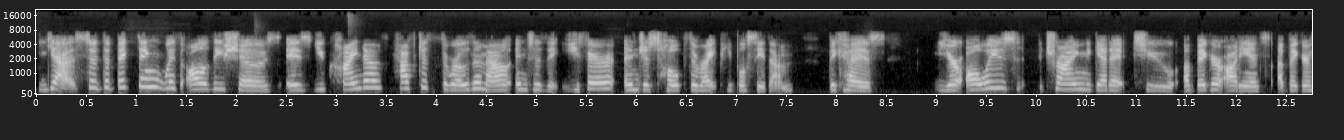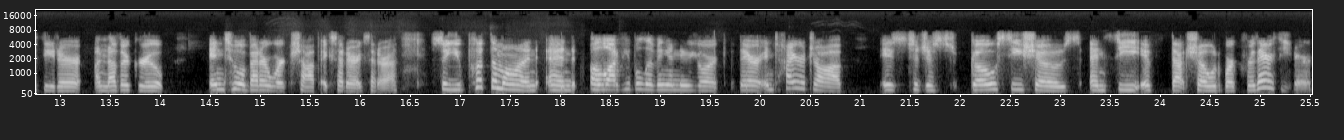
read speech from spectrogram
Yeah, so the big thing with all of these shows is you kind of have to throw them out into the ether and just hope the right people see them because you're always trying to get it to a bigger audience, a bigger theater, another group, into a better workshop, et cetera, et cetera. So you put them on, and a lot of people living in New York, their entire job is to just go see shows and see if that show would work for their theater.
